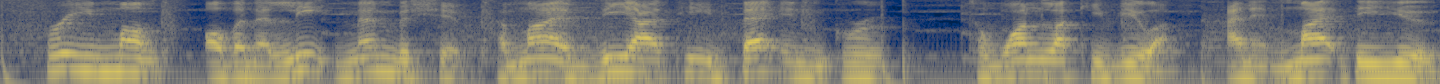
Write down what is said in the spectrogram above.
free month of an elite membership to my VIP betting group to one lucky viewer, and it might be you.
